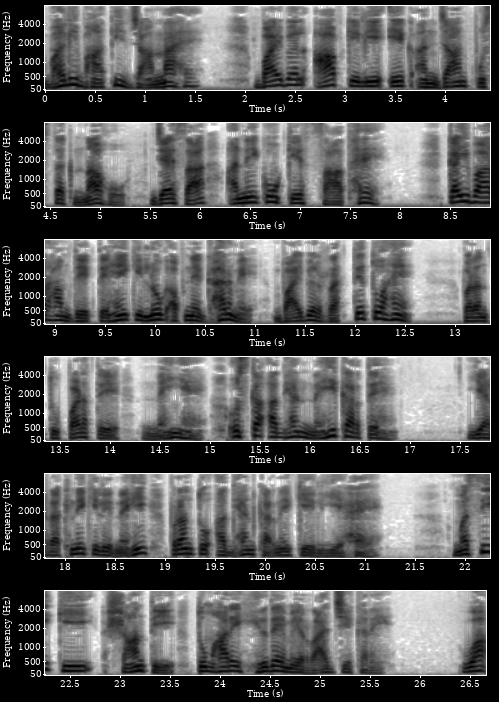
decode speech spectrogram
भली भांति जानना है। बाइबल आपके लिए एक अनजान पुस्तक न हो, जैसा अनेकों के साथ है। कई बार हम देखते हैं कि लोग अपने घर में बाइबल रखते तो हैं, परंतु पढ़ते नहीं हैं, उसका अध्ययन नहीं करते हैं। यह रखने के लिए नहीं, परंतु अध्ययन करने के लिए है। मसीह की शांति तुम्हारे हृदय में राज्य करे। वह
